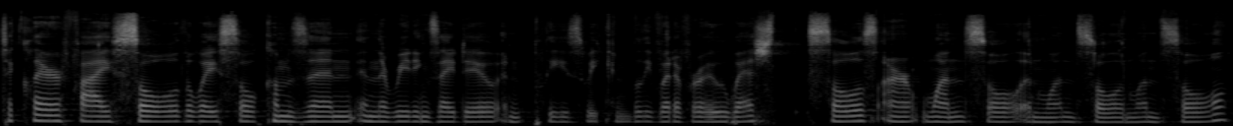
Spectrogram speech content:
To clarify soul, the way soul comes in in the readings I do, and please, we can believe whatever we wish. Souls aren't one soul and one soul and one soul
